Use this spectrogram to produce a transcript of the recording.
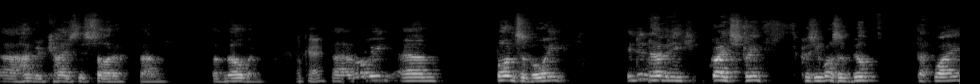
100 k's this side of um, of Melbourne. Okay. Uh, Robbie, um, Bonza boy, he didn't have any great strength because he wasn't built that way,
